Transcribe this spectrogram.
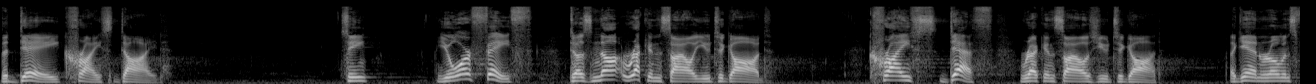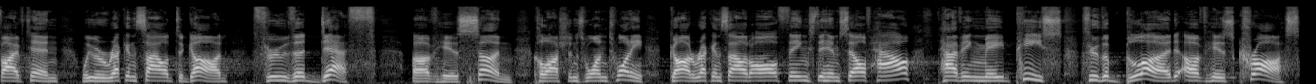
the day Christ died. See, your faith does not reconcile you to God. Christ's death reconciles you to God. Again, Romans 5:10, we were reconciled to God through the death of his son. Colossians 1:20, God reconciled all things to himself how? Having made peace through the blood of his cross.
